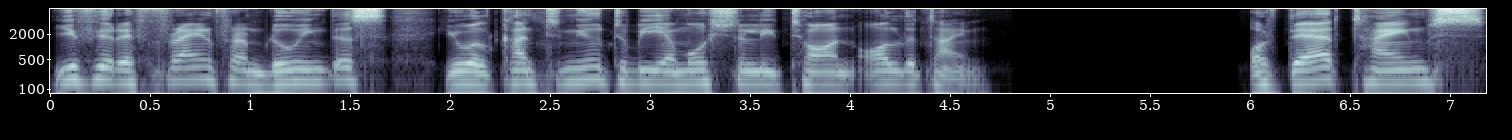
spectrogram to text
If you refrain from doing this, you will continue to be emotionally torn all the time. Or there are times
